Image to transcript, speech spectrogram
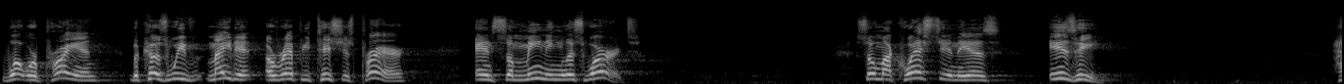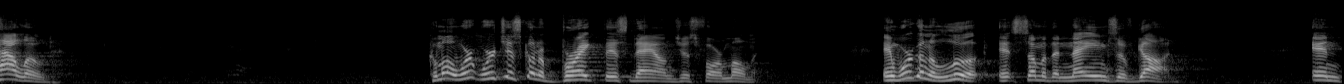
what we're praying because we've made it a repetitious prayer and some meaningless words. So, my question is Is he hallowed? Come on, we're, we're just going to break this down just for a moment. And we're going to look at some of the names of God. And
